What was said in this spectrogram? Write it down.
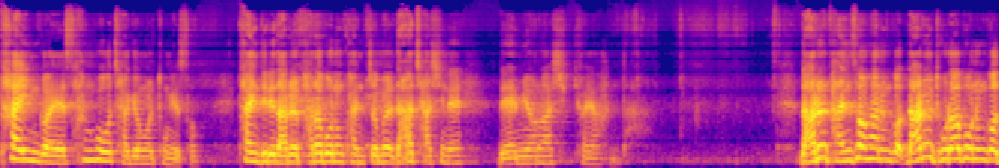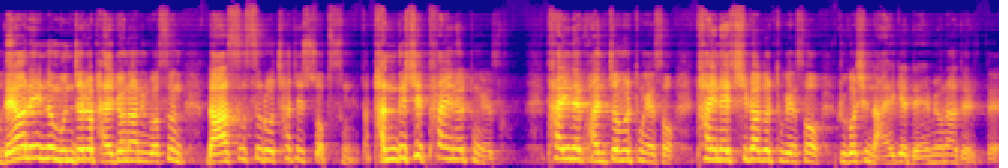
타인과의 상호작용을 통해서 타인들이 나를 바라보는 관점을 나 자신에 내면화시켜야 한다. 나를 반성하는 것, 나를 돌아보는 것, 내 안에 있는 문제를 발견하는 것은 나 스스로 찾을 수 없습니다. 반드시 타인을 통해서, 타인의 관점을 통해서, 타인의 시각을 통해서 그것이 나에게 내면화될 때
